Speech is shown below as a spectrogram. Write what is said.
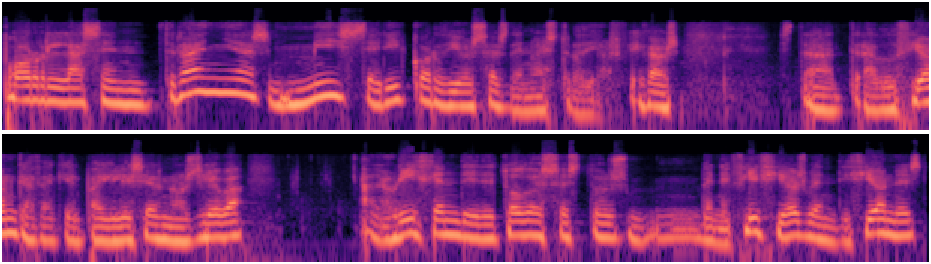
Por las entrañas misericordiosas de nuestro Dios. Fijaos, esta traducción que hace aquí el Padre Iglesias nos lleva al origen de, todos estos beneficios, bendiciones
